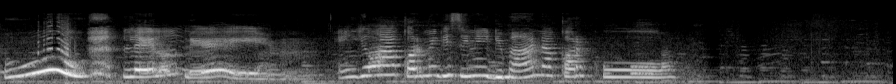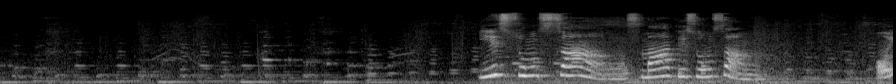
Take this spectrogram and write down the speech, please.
Uh, lele. Angel, kormi di sini di mana korku? Ih, sungsang. Sungsang. Oi.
